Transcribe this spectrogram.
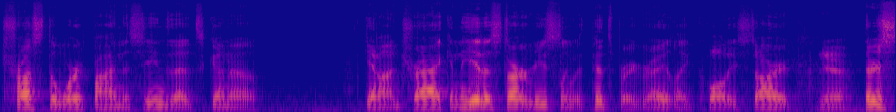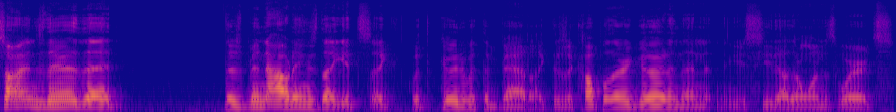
trust the work behind the scenes that it's gonna get on track. And he had a start recently with Pittsburgh, right? Like quality start. Yeah. There's signs there that there's been outings like it's like with good with the bad. Like there's a couple that are good, and then you see the other ones where it's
